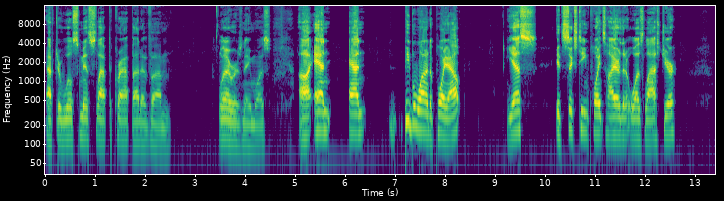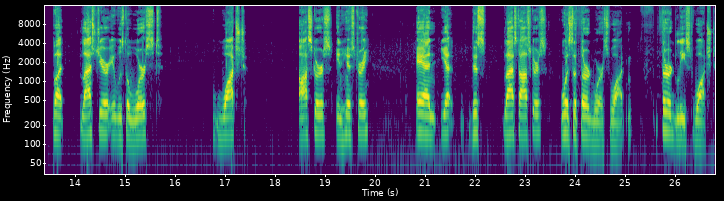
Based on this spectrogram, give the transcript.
after Will Smith slapped the crap out of um, whatever his name was, uh, and and people wanted to point out, yes, it's 16 points higher than it was last year, but last year it was the worst watched Oscars in history, and yet this last Oscars was the third worst watch, third least watched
